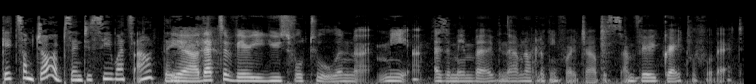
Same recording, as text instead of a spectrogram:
get some jobs and to see what's out there. Yeah, that's a very useful tool, and uh, me uh, as a member, even though I'm not looking for a job, I'm very grateful for that.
